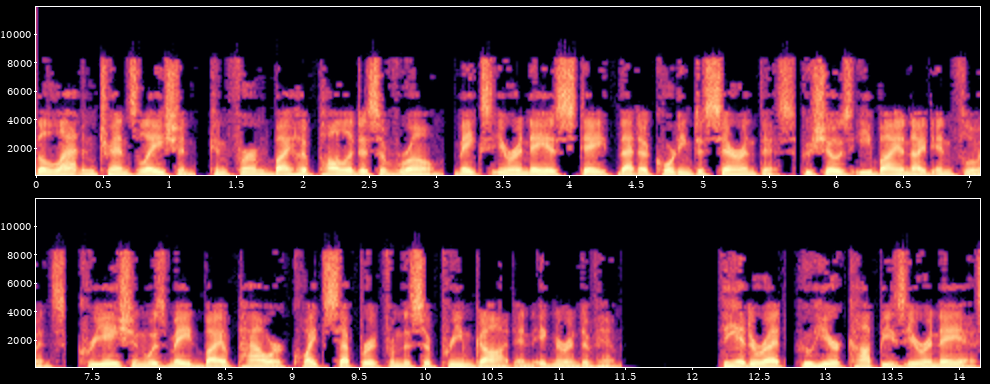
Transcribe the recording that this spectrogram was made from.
The Latin translation, confirmed by Hippolytus of Rome, makes Irenaeus state that according to Cerinthus who shows Ebionite influence, creation was made by a power quite separate from the supreme God and ignorant of him. Theodoret, who here copies Irenaeus,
